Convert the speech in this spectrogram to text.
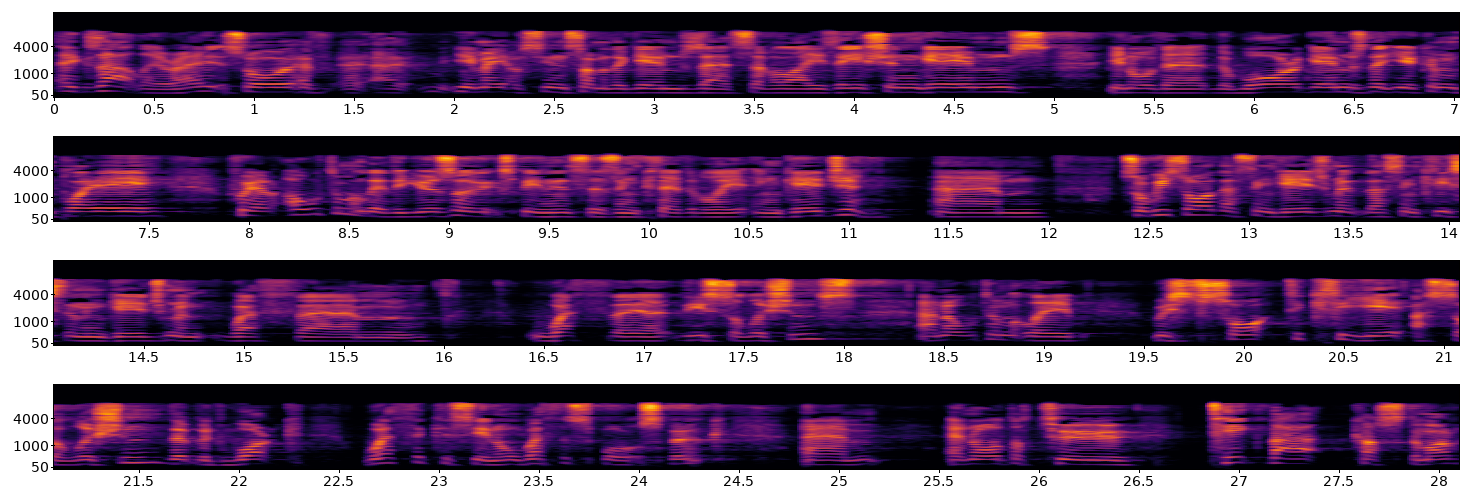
exactly, right? So if, uh, uh, you might have seen some of the games, uh, civilization games, you know, the, the war games that you can play, where ultimately the user experience is incredibly engaging. Um, so we saw this engagement, this increase in engagement with um, with the, these solutions. And ultimately, we sought to create a solution that would work with the casino, with the sportsbook, um, in order to take that customer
